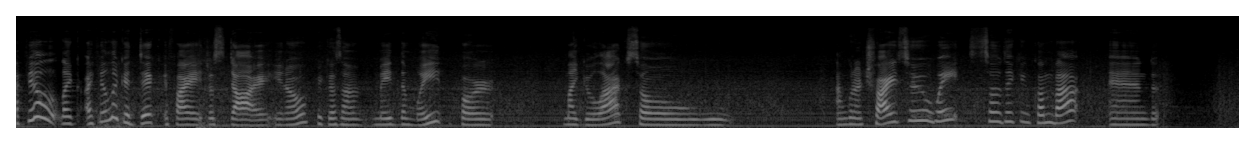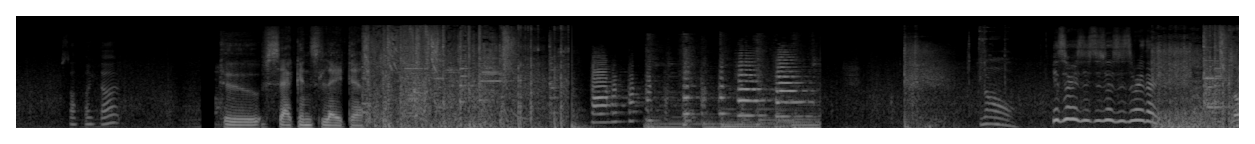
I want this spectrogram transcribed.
I feel like I feel like a dick if I just die, you know, because I've made them wait for my gulag. So I'm gonna try to wait so they can come back and stuff like that. Two seconds later. No. He's there, he's there, he's right there. No.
